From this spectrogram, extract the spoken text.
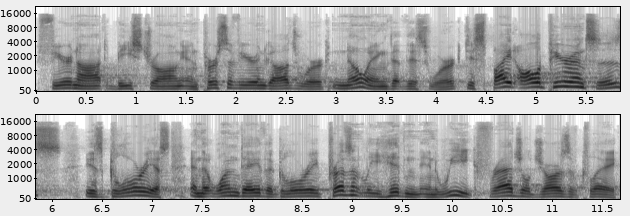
Fear not, be strong, and persevere in God's work, knowing that this work, despite all appearances, is glorious, and that one day the glory presently hidden in weak, fragile jars of clay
